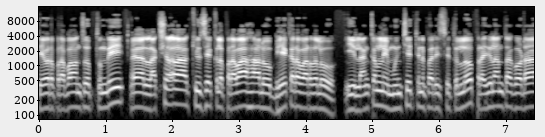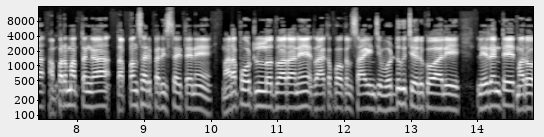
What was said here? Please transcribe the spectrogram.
తీవ్ర ప్రభావం చూపుతుంది. లక్షల క్యూసెక్కుల ప్రవాహాలు భీకర వరదలు ఈ లంకల్ని ముంచెత్తిన పరిస్థితుల్లో ప్రజలంతా కూడా అప్రమత్తంగా తప్పనిసరి పరిస్థితి అయితేనే మరపోట్ల ద్వారానే రాకపోకలు సాగించి ఒడ్డుకు చేరుకోవాలి. లేదంటే మరో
